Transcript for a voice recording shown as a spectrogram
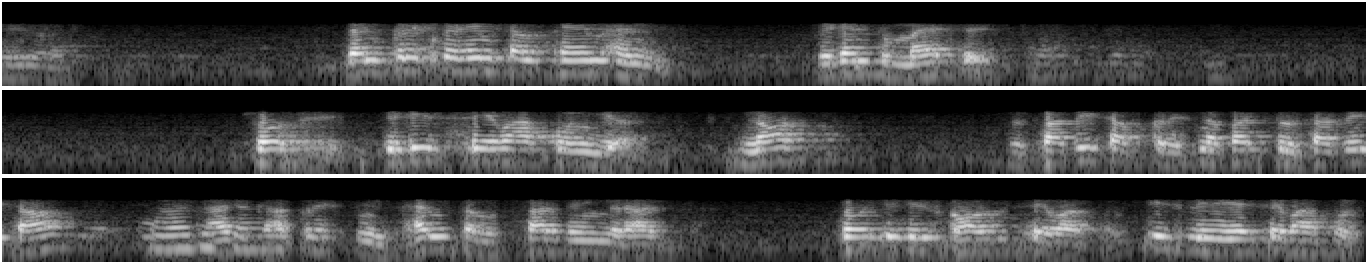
then Krishna himself came and began to message. So it is Seva Kunja, not the service of Krishna, but to service of Radhika Krishna, help of serving Radhika. So it is called Seva Kunja. इसलिए ये सेवा कुंज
